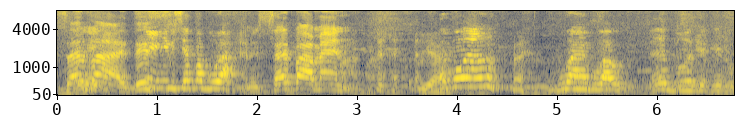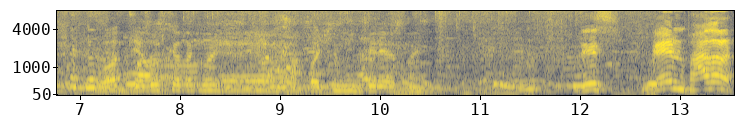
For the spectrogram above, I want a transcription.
Serpa, In this Serpa buah. Serpa man. Я. Buah anu. Buah buah. Вот дедушка такой, очень интересный. This grandfather,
